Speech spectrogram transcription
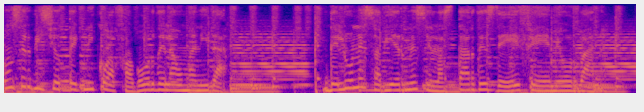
un servicio técnico a favor de la humanidad. De lunes a viernes en las tardes de FM Urbana.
